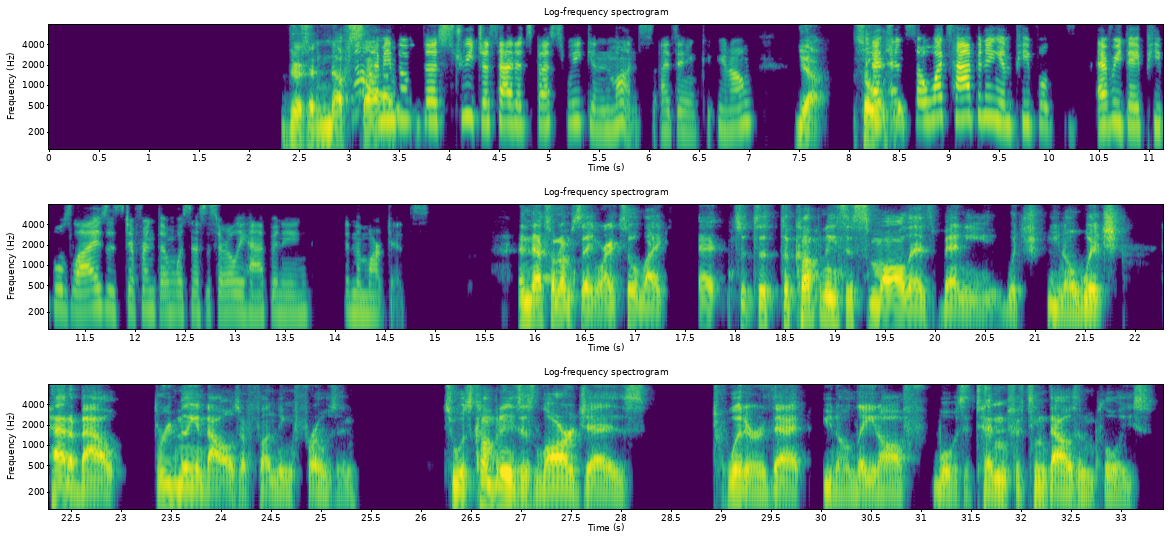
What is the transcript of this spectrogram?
there's enough no, I mean, the, the, street just had its best week in months, I think, you know? Yeah. So and, and so what's happening in people everyday people's lives is different than what's necessarily happening in the markets. And that's what I'm saying, right? So like at, to, to, to companies as small as Benny, which you know, which had about three million dollars of funding frozen, to as companies as large as Twitter that you know laid off what was it 10 15,000 employees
